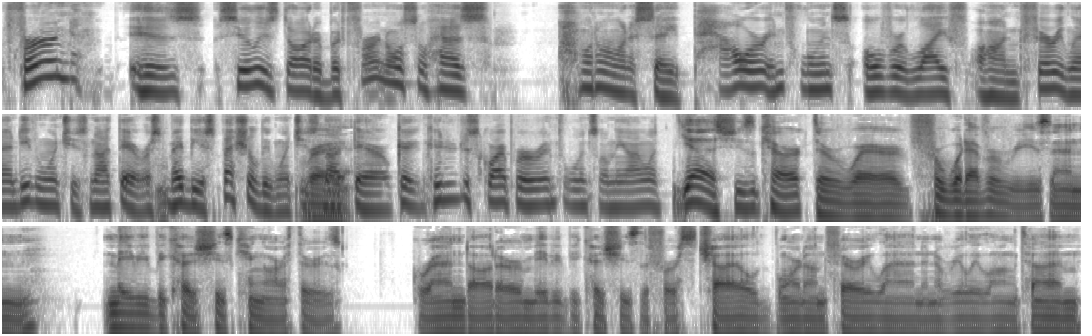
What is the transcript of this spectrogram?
Fern is Celia's daughter, but Fern also has, what do I want to say, power, influence over life on Fairyland, even when she's not there, or maybe especially when she's Right. not there. Okay, could you describe her influence on the island? Yeah, she's a character where, for whatever reason, maybe because she's King Arthur's granddaughter, maybe because she's the first child born on Fairyland in a really long time,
